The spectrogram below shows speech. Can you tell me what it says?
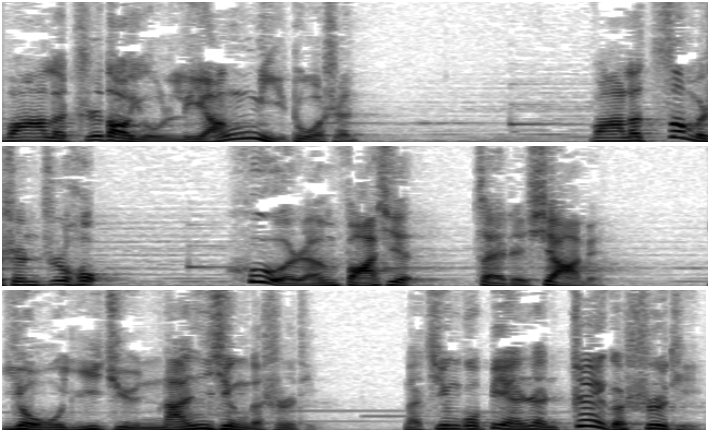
挖了知道有两米多深。挖了这么深之后，赫然发现，在这下面有一具男性的尸体。那经过辨认，这个尸体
